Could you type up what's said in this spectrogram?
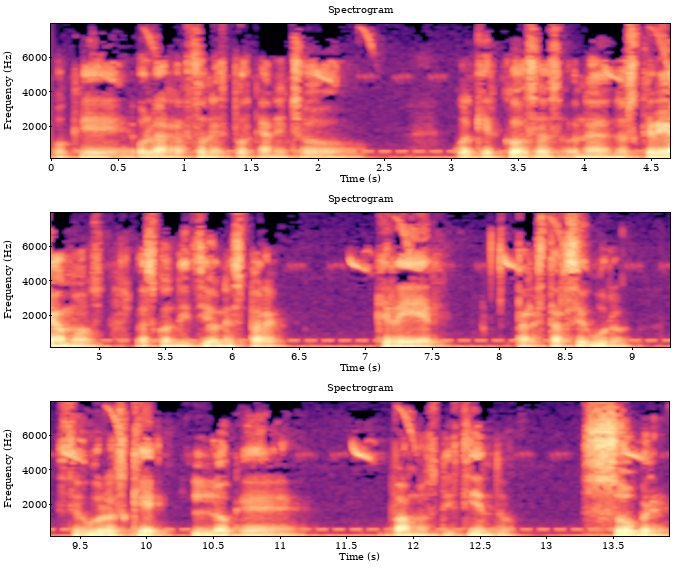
o, que, o las razones por que han hecho cualquier cosa. Nos creamos las condiciones para creer, para estar seguro, seguros que lo que vamos diciendo sobre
